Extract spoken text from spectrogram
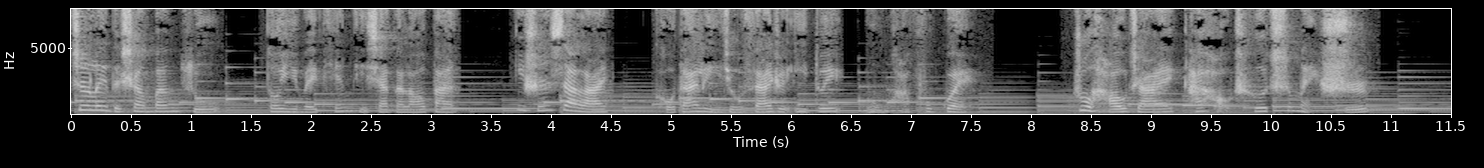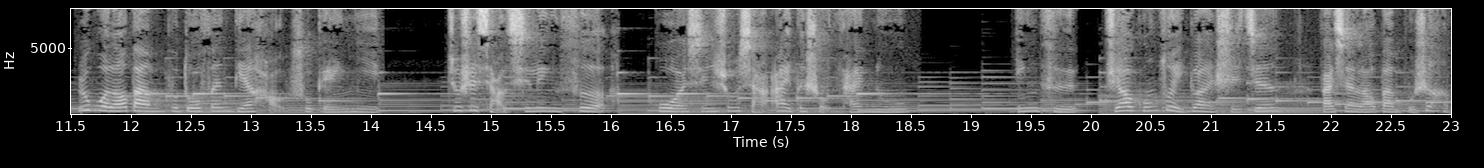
这类的上班族都以为天底下的老板一生下来口袋里就塞着一堆荣华富贵，住豪宅、开好车、吃美食。如果老板不多分点好处给你，就是小气吝啬或心胸狭隘的守财奴。因此，只要工作一段时间，发现老板不是很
